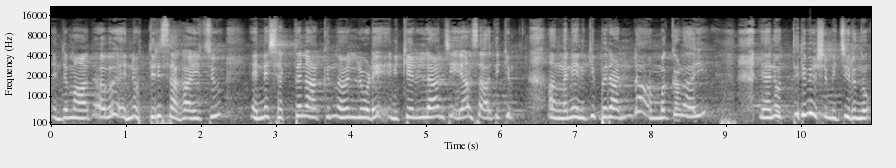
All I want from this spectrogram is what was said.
എന്റെ മാതാവ് എന്നെ ഒത്തിരി സഹായിച്ചു. എന്നെ ശക്തനാക്കുന്നവനിലൂടെ എനിക്കെല്ലാം ചെയ്യാൻ സാധിക്കും. അങ്ങനെ എനിക്കിപ്പോൾ രണ്ട് അമ്മക്കളായി. ഞാൻ ഒത്തിരി വിഷമിച്ചിരുന്നു.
